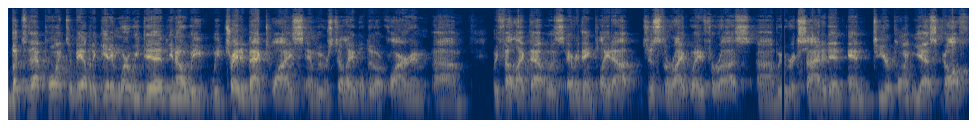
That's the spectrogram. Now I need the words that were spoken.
but to that point, to be able to get him where we did, you know, we we traded back twice and we were still able to acquire him. Um, we felt like that was everything played out just the right way for us. Uh, we were excited, and and to your point, yes, Goff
